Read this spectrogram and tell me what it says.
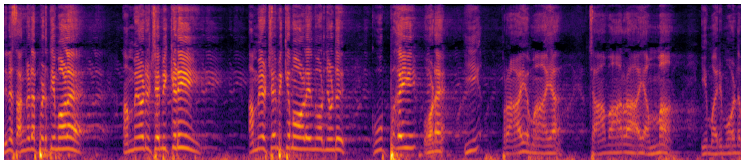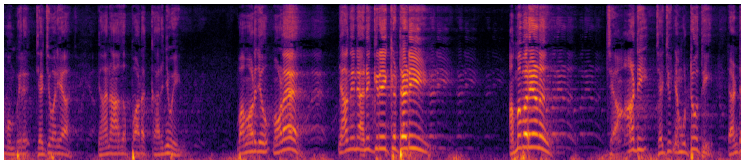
നിന്നെ സങ്കടപ്പെടുത്തി മോളെ. അമ്മയോട് ക്ഷമിക്കടി. അമ്മയോട് ക്ഷമിക്കുമോളെ എന്ന് പറഞ്ഞുകൊണ്ട് കൂപ്പുകൈ ഓടെ ഈ പ്രായമായ ചാവാറായ അമ്മ ഈ മരുമോളുടെ മുമ്പിൽ ചേച്ചി പറയാ ഞാൻ ആകെപ്പാടെ കരഞ്ഞുപോയി. അമ്മ പറഞ്ഞു മോളെ ഞാൻ നിന്നെ അനുഗ്രഹിക്കട്ടെടി. അമ്മ പറയാണ് ചാടി. ചേച്ചി ഞാൻ മുട്ടുകുത്തി രണ്ട്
